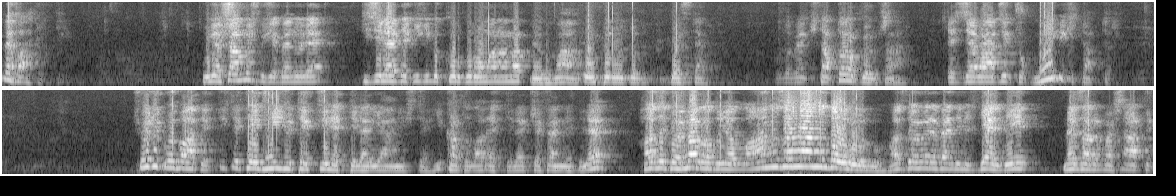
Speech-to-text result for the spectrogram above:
vefat etti. Bu yaşanmış bir şey. Ben öyle dizilerdeki gibi kurgu roman anlatmıyorum ha. Uydur uydur göster. Burada ben kitaptan okuyorum sana. Ezzevacir çok mühim bir kitaptır. Çocuk vefat etti. İşte tecihizü tekfin ettiler yani işte. Yıkadılar, ettiler, kefenlediler. Hazreti Ömer radıyallahu anh'ın zamanında oluyor bu. Hazreti Ömer Efendimiz geldi. Mezarın başına artık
